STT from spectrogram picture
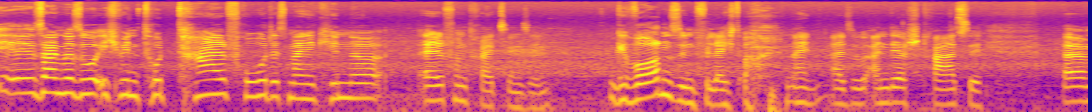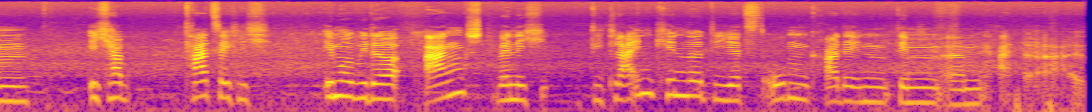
Äh, sagen wir so, ich bin total froh, dass meine Kinder 11 und 13 sind. Geworden sind vielleicht auch. Nein, also an der Straße. Ähm, ich habe tatsächlich immer wieder Angst, wenn ich die kleinen Kinder, die jetzt oben gerade in dem ähm, äh,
